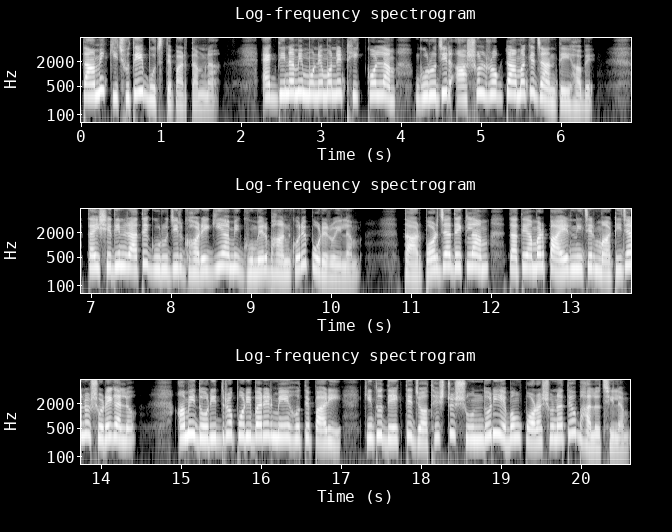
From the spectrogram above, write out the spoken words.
তা আমি কিছুতেই বুঝতে পারতাম না। একদিন আমি মনে মনে ঠিক করলাম, গুরুজির আসল রোগটা আমাকে জানতেই হবে। তাই সেদিন রাতে গুরুজির ঘরে গিয়ে আমি ঘুমের ভান করে পড়ে রইলাম। তারপর যা দেখলাম, তাতে আমার পায়ের নিচের মাটি যেন সরে গেল। আমি দরিদ্র পরিবারের মেয়ে হতে পারি, কিন্তু দেখতে যথেষ্ট সুন্দরী এবং পড়াশোনাতেও ভালো ছিলাম।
